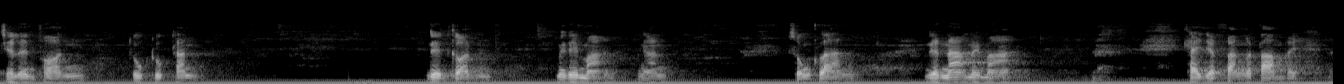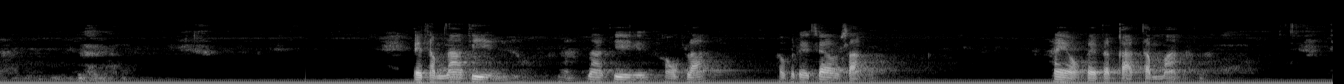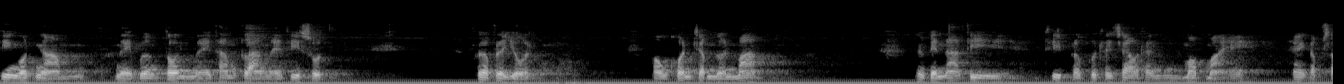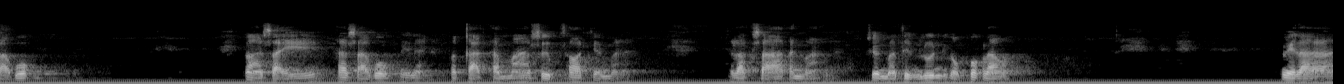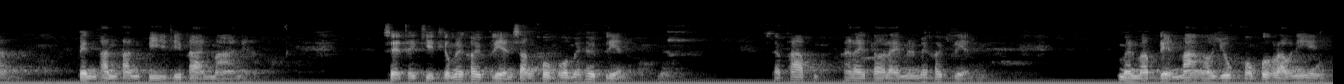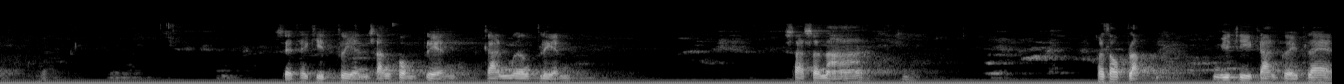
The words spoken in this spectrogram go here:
เจริญพรทุกทุกท่าน เดือนก่อนไม่ได้มางานสงกรานเดือนหน้าไม่มา ใครจะฟังก็ตามไป ไปทำหน้าที่หน้าที่ของพระพระพุทธเจ้าสั่ง ให้ออกไปประกาศธรรมะ ที่งดงาม ในเบื้องต้นในท่ามกลางในที่สุด เพื่อประโยชน์ของคนจำนวนมากนี่เป็นหน้าที่ที่พระพุทธเจ้าท่านมอบหมายให้กับสาวกก็อาศัยพระสาวกนี่แหละประกาศธรรมะสืบทอดกันมา รักษากันมา จนมาถึงรุ่นของพวกเรา เวลาเป็นพันพันปีที่ผ่านมาเนี่ย เศรษฐกิจก็ไม่ค่อยเปลี่ยนสังคมก็ไม่ค่อยเปลี่ยน สภาพอะไรต่ออะไรมันไม่ค่อยเปลี่ยน มันมาเปลี่ยนมากเอายุคของพวกเรานี่เอง เศรษฐกิจเปลี่ยนสังคมเปลี่ยนการเมืองเปลี่ยน ศาสนา ก็ต้องปรับวิธีการเผยแพร่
